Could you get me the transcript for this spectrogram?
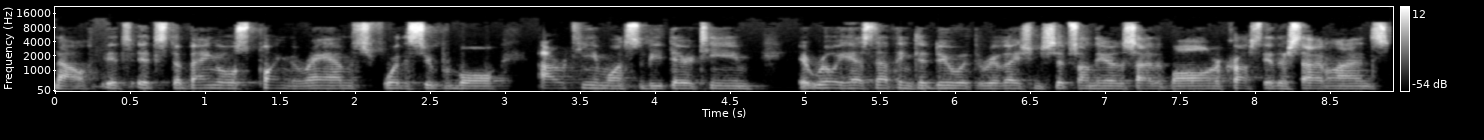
No, it's, it's the Bengals playing the Rams for the Super Bowl. Our team wants to beat their team. It really has nothing to do with the relationships on the other side of the ball or across the other sidelines.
